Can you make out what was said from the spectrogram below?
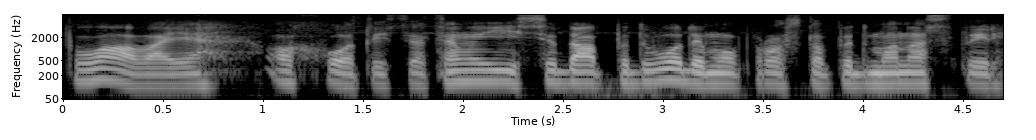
Плаває, охотиться. Це ми її сюди підводимо просто під монастир.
